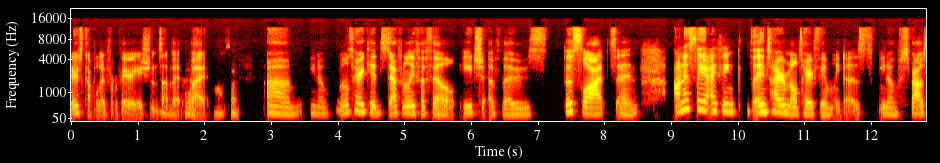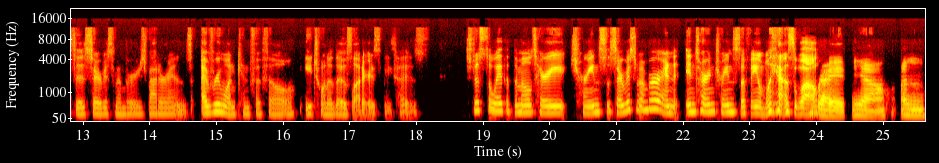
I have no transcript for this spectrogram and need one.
There's a couple different variations of it. but awesome. um, you know, military kids definitely fulfill each of those those slots and honestly i think the entire military family does you know spouses service members veterans everyone can fulfill each one of those letters because it's just the way that the military trains the service member and in turn trains the family as well. Right yeah and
